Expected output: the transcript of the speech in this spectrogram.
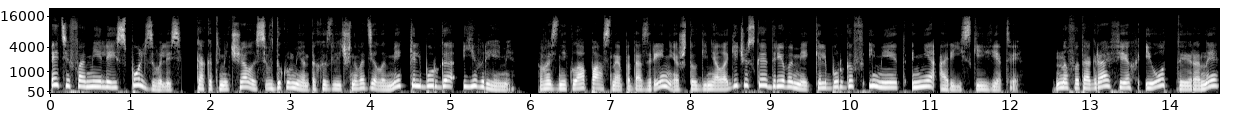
Эти фамилии использовались, как отмечалось в документах из личного дела Меккельбурга, евреями. Возникло опасное подозрение, что генеалогическое древо Меккельбургов имеет не арийские ветви. На фотографиях и Отто, и Рене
